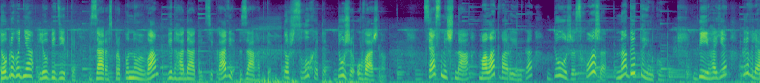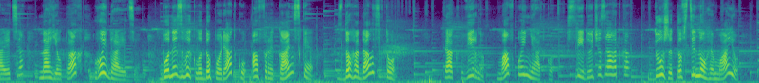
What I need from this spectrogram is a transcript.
Доброго дня, любі дітки! Зараз пропоную вам відгадати цікаві загадки. Тож слухайте дуже уважно. Ця смішна мала тваринка дуже схожа на дитинку. Бігає, кривляється, на гілках гойдається, бо не звикло до порядку африканське. Здогадались хто? Так, вірно, мав пойнятко. Слідуюча загадка. Дуже товсті ноги маю,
